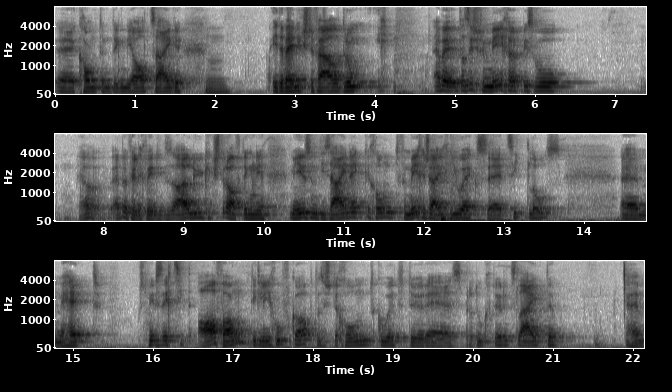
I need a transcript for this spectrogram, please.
äh, irgendwie anzeigen. Mhm. In den wenigsten Fällen. Darum, ich, eben, das ist für mich etwas, wo ja, eben, vielleicht werde ich das auch Lüge gestraft, irgendwie mehr aus dem Design-Ecke kommt. Für mich ist eigentlich UX äh, zeitlos. Ähm, man hat aus meiner Sicht seit Anfang die gleiche Aufgabe, das ist der Kunde gut durch äh, das Produkt durchzuleiten. Ähm,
